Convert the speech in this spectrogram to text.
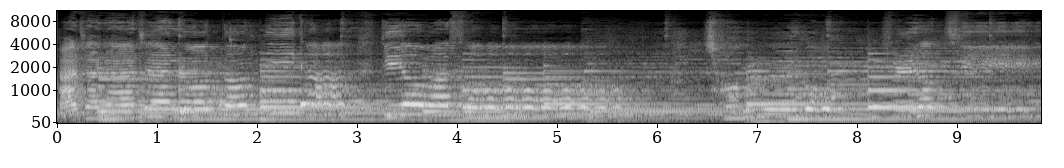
아장아장 걷던 네가 뛰어와서 처음으로 불렀지.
